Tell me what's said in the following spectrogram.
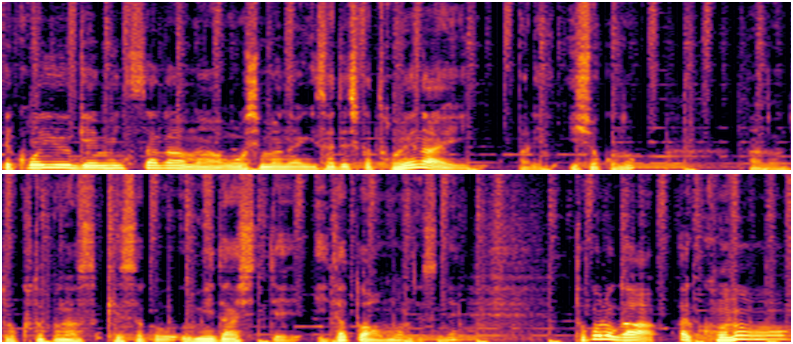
でこういう厳密さがまあ大島渚でしか取れないやっぱり異色のあの独特な傑作を生み出していたとは思うんですね。ところがこの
